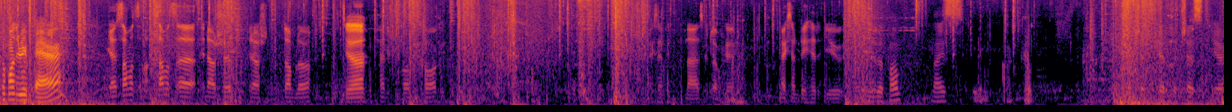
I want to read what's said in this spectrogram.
someone repair? Yeah, someone's someone's uh in our ship, in our sh down below. Yeah. Trying to cork cork. Accidentally, nice, good job, kid. Accidentally hit you. Need the pump. Nice. Just get the chest here.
